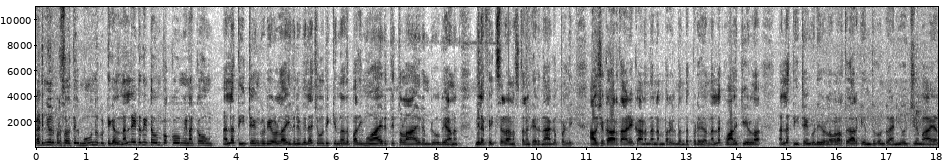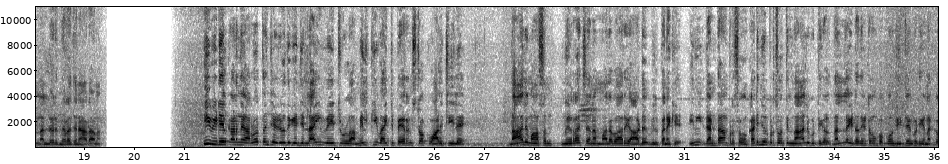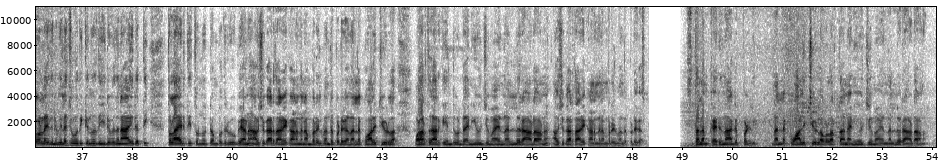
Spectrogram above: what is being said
കടിഞ്ഞൂൽ പ്രസവത്തിൽ മൂന്ന് കുട്ടികൾ നല്ല ഇടനീട്ടവും പൊക്കവും ഇണക്കവും നല്ല തീറ്റയും കൂടിയുള്ള ഇതിന് വില ചോദിക്കുന്നത് പതിമൂവായിരത്തി തൊള്ളായിരം രൂപയാണ്. വില ഫിക്സഡ് ആണ് സ്ഥലം കരുനാഗപ്പള്ളി ആവശ്യക്കാർ താഴെ കാണുന്ന നമ്പറിൽ ബന്ധപ്പെടുക. നല്ല ക്വാളിറ്റിയുള്ള നല്ല തീറ്റയും കൂടിയുള്ള വളർത്തുകാർക്ക് എന്തുകൊണ്ടും അനുയോജ്യമായ നല്ലൊരു നിറജനാടാണ്. ഈ വീഡിയോയിൽ കാണുന്ന അറുപത്തഞ്ച് എഴുപത് കെ ജി ലൈവ് വെയിറ്റുള്ള മിൽക്കി വൈറ്റ് പേരന്റ് സ്റ്റോക്ക് ക്വാളിറ്റിയിലെ നാല് മാസം നിറച്ചന മലബാറി ആട് വിൽപ്പനയ്ക്ക്. ഇനി രണ്ടാം പ്രസവം. കടിഞ്ഞൂൽ പ്രസവത്തിൽ നാല് കുട്ടികൾ. നല്ല ഇടനീട്ടവും പൊക്കവും തീറ്റയും കൂടി ഇണക്കമുള്ള ഇതിന് വില ചോദിക്കുന്നത് ഇരുപതിനായിരത്തി തൊള്ളായിരത്തി തൊണ്ണൂറ്റൊമ്പത് രൂപയാണ്. ആവശ്യക്കാർ താഴെ കാണുന്ന നമ്പറിൽ ബന്ധപ്പെടുക. നല്ല ക്വാളിറ്റിയുള്ള വളർത്തുകാർക്ക് എന്തുകൊണ്ട് അനുയോജ്യമായ നല്ലൊരാടാണ് ആവശ്യക്കാർ താഴെ കാണുന്ന നമ്പറിൽ ബന്ധപ്പെടുക. സ്ഥലം കരുനാഗപ്പള്ളി. നല്ല ക്വാളിറ്റിയുള്ള വളർത്താൻ അനുയോജ്യമായ നല്ലൊരാടാണ്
